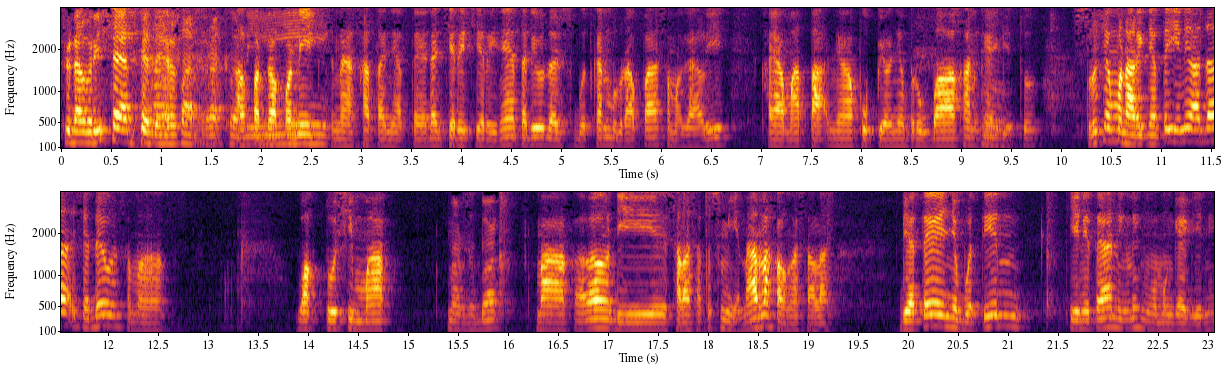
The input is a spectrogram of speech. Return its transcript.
sudah beriset gitu ya. Alpha Draconic. Alpha Draconic. Nah katanya teh. Dan ciri-cirinya tadi udah disebutkan beberapa sama Gali. Kayak matanya pupilnya berubah kan kayak gitu. Terus yang menariknya teh ini ada si Dew sama waktu si Mark Mark Zuckerberg. Mark eh, di salah satu seminar lah kalau nggak salah. Dia teh nyebutin ini teh nih nih ngomong kayak gini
